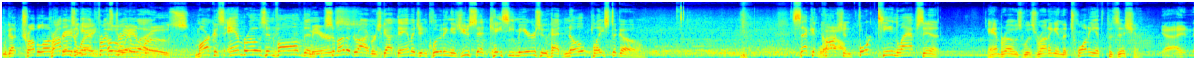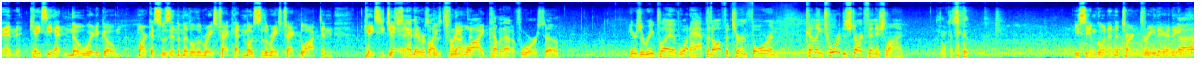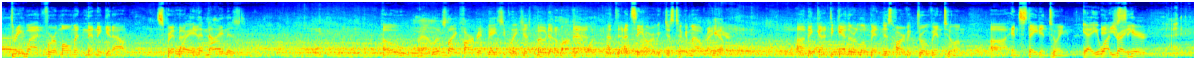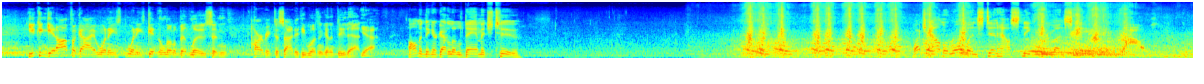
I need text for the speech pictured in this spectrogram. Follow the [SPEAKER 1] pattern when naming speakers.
[SPEAKER 1] we got trouble on
[SPEAKER 2] Problems
[SPEAKER 1] straightaway.
[SPEAKER 2] again, front
[SPEAKER 1] oh,
[SPEAKER 2] straightaway.
[SPEAKER 1] Ambrose.
[SPEAKER 2] Marcos Ambrose involved, and
[SPEAKER 1] Mears.
[SPEAKER 2] some other drivers got damage, including, as you said, Casey Mears, who had no place to go. Second
[SPEAKER 3] Wow.
[SPEAKER 2] caution, 14 laps in. Ambrose was running in the 20th position.
[SPEAKER 3] Yeah, and, and Casey had nowhere to go. Marcus was in the middle of the racetrack, had most of the racetrack blocked, and Casey just
[SPEAKER 1] And there was like
[SPEAKER 3] there's
[SPEAKER 1] three
[SPEAKER 3] nothing.
[SPEAKER 1] wide coming out of four. So
[SPEAKER 2] Here's a replay of what happened off of turn four and coming toward the start finish line.
[SPEAKER 3] You see him going into turn three there. They
[SPEAKER 1] Uh,
[SPEAKER 3] three wide for a moment, and then they get out, spread back in.
[SPEAKER 1] the nine is.
[SPEAKER 3] oh,
[SPEAKER 1] Well, it looks like Harvick basically just booted him on that
[SPEAKER 3] yeah.
[SPEAKER 1] one.
[SPEAKER 3] I'd, I'd say Harvick just took him out right
[SPEAKER 1] Yep.
[SPEAKER 3] there. Uh, they got together a little bit, and as Harvick drove into him uh, and stayed into him.
[SPEAKER 1] Yeah, you watch right
[SPEAKER 3] see-
[SPEAKER 1] here. You can get off a guy when he's when he's getting a little bit loose, and Harvick decided he wasn't going to do that.
[SPEAKER 3] Yeah.
[SPEAKER 2] Allmendinger got a little damage too. Watch Almirola and Stenhouse sneak through unscathed. Wow.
